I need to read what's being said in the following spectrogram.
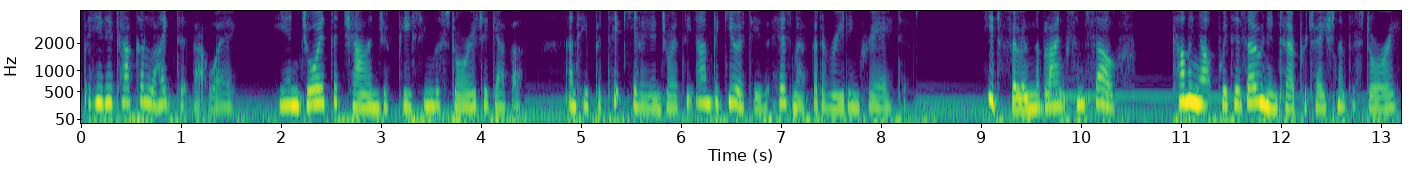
But Hidetaka liked it that way. He enjoyed the challenge of piecing the story together and he particularly enjoyed the ambiguity that his method of reading created. He'd fill in the blanks himself, coming up with his own interpretation of the story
